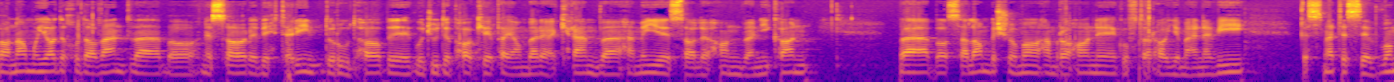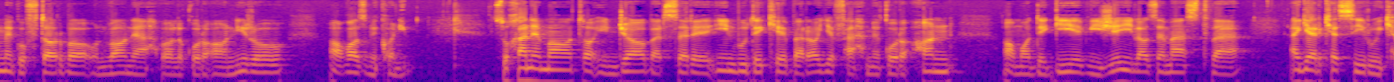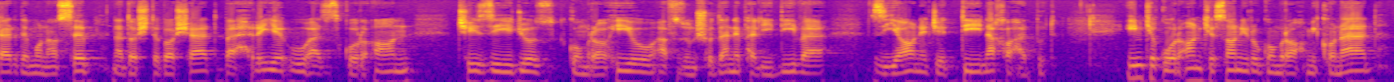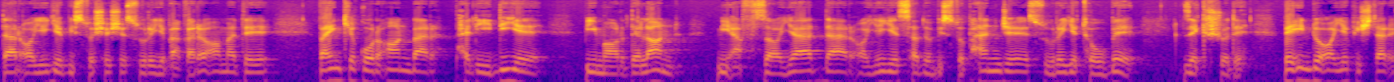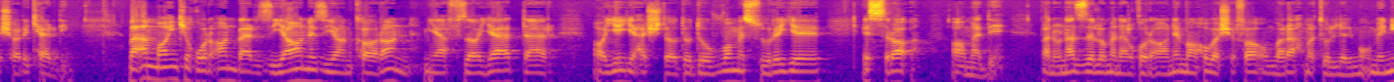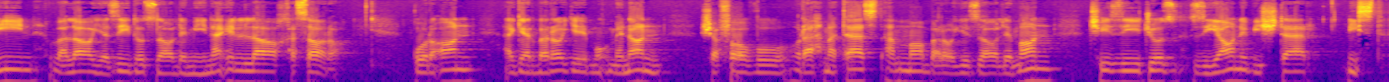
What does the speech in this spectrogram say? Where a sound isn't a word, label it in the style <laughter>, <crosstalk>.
با نام و یاد خداوند و با نصار بهترین درودها به وجود پاک پیامبر اکرم و همه صالحان و نیکان و با سلام به شما همراهان گفتارهای معنوی قسمت سوم گفتار با عنوان احوال قرآنی رو آغاز می کنیم سخن ما تا اینجا بر سر این بوده که برای فهم قرآن آمادگی ویژه‌ای لازم است و اگر کسی روی کرد مناسب نداشته باشد بهره او از قرآن چیزی جز گمراهی و افزون شدن پلیدی و زیان جدی نخواهد بود. این که قرآن کسانی رو گمراه می کند در آیه 26 سوره بقره آمده و اینکه قرآن بر پلیدی بیماردلان می افزاید در آیه 125 سوره توبه. ذکر شده. به این دو آیه پیشتر اشاره کردیم. و اما اینکه قرآن بر زیان زیانکاران میافزاید در آیه 82 سوره اسراء آمده. و ننزل من القرآن ما هو شفاء و رحمت للمؤمنین ولا یزید الظالمین الا خسارا. قرآن اگر برای مؤمنان شفا و رحمت است اما برای ظالمان چیزی جز زیان بیشتر نیست.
